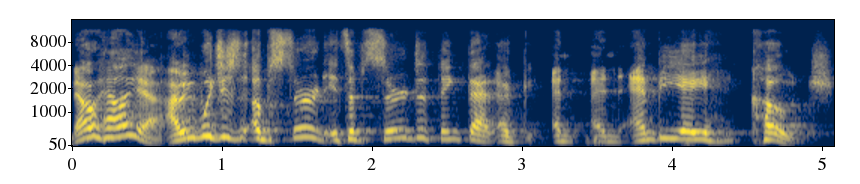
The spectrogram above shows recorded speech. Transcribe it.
No, hell yeah. I mean, which is absurd. It's absurd to think that a, an, an NBA coach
